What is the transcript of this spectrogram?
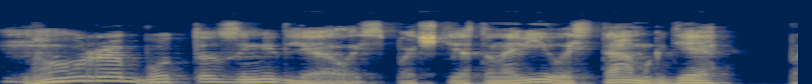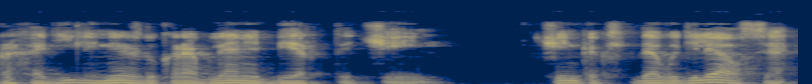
Но работа замедлялась, почти остановилась там, где проходили между кораблями Бергт и Чейн. Чейн, как всегда, выделялся,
